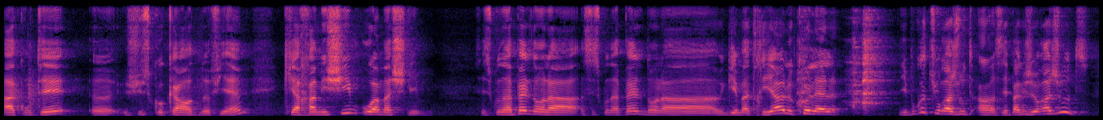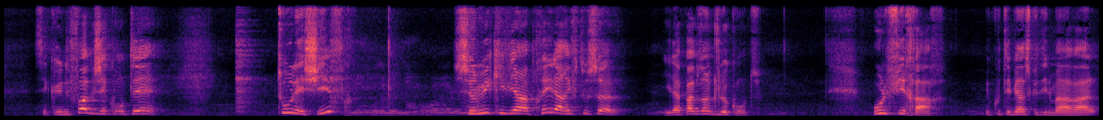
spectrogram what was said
à compter euh, jusqu'au 49e, qui a Hamishim ou Amashlim. C'est ce qu'on appelle dans la, c'est ce qu'on appelle dans la Gematria le Kolel. Il pourquoi tu rajoutes un? C'est pas que je rajoute, c'est qu'une fois que j'ai compté tous les chiffres, celui qui vient après, il arrive tout seul. Il n'a pas besoin que je le compte. Ou. Écoutez bien ce que dit le Maharal.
